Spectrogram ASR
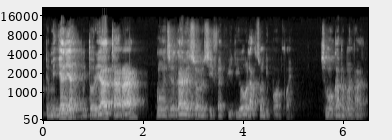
Demikian ya tutorial cara mengecilkan resolusi file video langsung di PowerPoint. Semoga bermanfaat.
